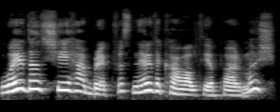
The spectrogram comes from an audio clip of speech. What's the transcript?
Where does she have breakfast? Nerede kahvaltı yaparmış?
